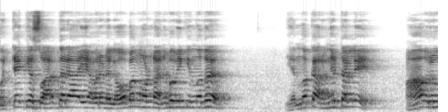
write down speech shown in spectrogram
ഒറ്റയ്ക്ക് സ്വാർത്ഥരായി അവരുടെ ലോപം കൊണ്ട് അനുഭവിക്കുന്നത് എന്നൊക്കെ അറിഞ്ഞിട്ടല്ലേ ആ ഒരു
